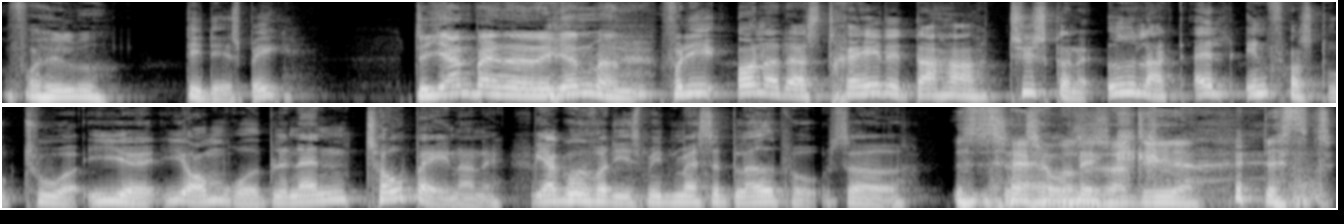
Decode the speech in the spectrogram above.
Og for helvede. Det er DSB. Det er jernbanerne igen, mand. Fordi under deres træde, der har tyskerne ødelagt alt infrastruktur i, uh, i området, blandt andet togbanerne. Jeg går ud fra, at de har smidt en masse blade på, så... Så, tog så, det så det er, det,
